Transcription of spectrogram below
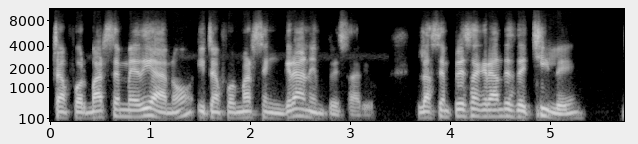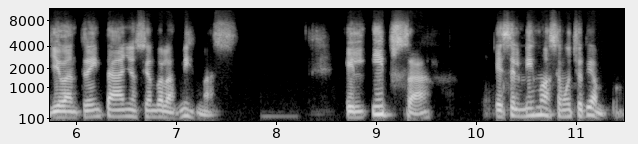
transformarse en mediano y transformarse en gran empresario. Las empresas grandes de Chile llevan 30 años siendo las mismas. El IPSA es el mismo hace mucho tiempo.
